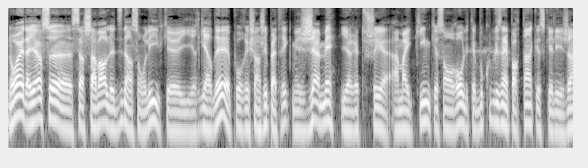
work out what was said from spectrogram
Oui, d'ailleurs, ça, Serge Savard le dit dans son livre qu'il regardait pour échanger Patrick, mais jamais il aurait touché à, à Mike King, que son rôle était beaucoup plus important que ce que les gens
